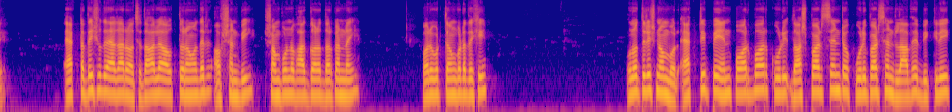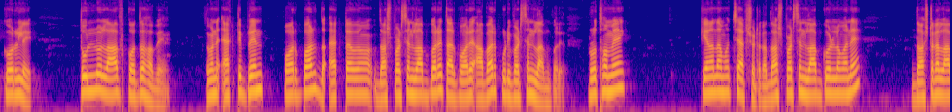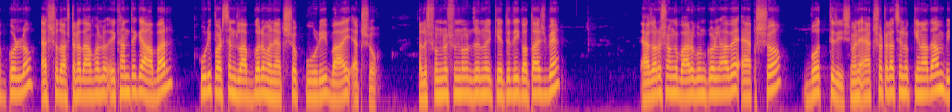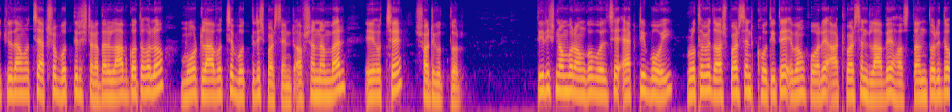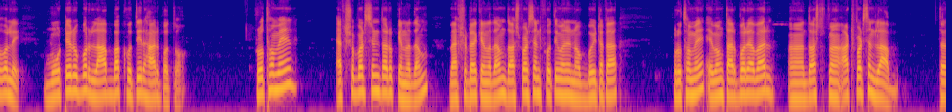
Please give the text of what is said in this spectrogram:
একটাতেই শুধু এগারো আছে, তাহলে উত্তর আমাদের অপশান বি সম্পূর্ণ ভাগ করার দরকার নাই। পরবর্তী অঙ্কটা দেখি। উনত্রিশ নম্বর, একটি পেন পরপর কুড়ি, দশ পার্সেন্ট ও কুড়ি পার্সেন্ট লাভে বিক্রি করলে তুল্য লাভ কত হবে? মানে একটি পেন পরপর একটা দশ পার্সেন্ট লাভ করে, তারপরে আবার কুড়ি পার্সেন্ট লাভ করে। প্রথমে কেনা দাম হচ্ছে একশো টাকা, দশ পার্সেন্ট লাভ করল মানে দশ টাকা লাভ করল, একশো দশ টাকা দাম হলো। এখান থেকে আবার কুড়ি পার্সেন্ট লাভ করে মানে একশো কুড়ি বাই একশো। তাহলে শূন্য শূন্যর জন্য কেটে দিই, কত আসবে? এগারোর সঙ্গে বারো গুণ করলে হবে একশো বত্রিশ। মানে একশো টাকা ছিল কেনা দাম, বিক্রি দাম হচ্ছে একশো বত্রিশ টাকা। তাহলে লাভ কত হলো? মোট লাভ হচ্ছে বত্রিশ পার্সেন্ট অপশান নাম্বার এ হচ্ছে সঠিক উত্তর। তিরিশ নম্বর অঙ্ক বলছে, একটি বই প্রথমে দশ পার্সেন্ট ক্ষতিতে এবং পরে আট পার্সেন্ট লাভে হস্তান্তরিত হলে মোটের উপর লাভ বা ক্ষতির হার কত? প্রথমে একশো পার্সেন্ট ধরো কেনা দাম বা একশো টাকা কেনা দাম, দশ পার্সেন্ট ক্ষতি মানে নব্বই টাকা প্রথমে এবং তারপরে আবার দশ আট পার্সেন্ট লাভ। তা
